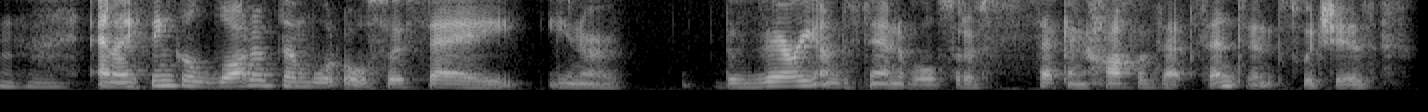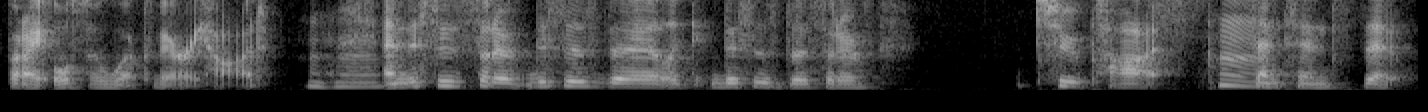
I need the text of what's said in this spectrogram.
Mm-hmm. And I think a lot of them would also say, you know, the very understandable sort of second half of that sentence, which is, but I also work very hard. Mm-hmm. And this is sort of, this is the, like, this is the sort of two part hmm. sentence that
